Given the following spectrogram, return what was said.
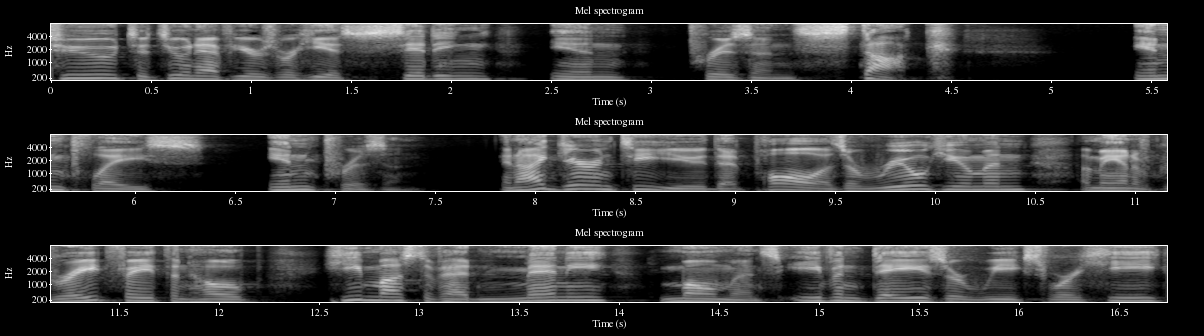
Two to two and a half years where he is sitting in prison, stuck in place in prison. And I guarantee you that Paul, as a real human, a man of great faith and hope, he must have had many moments, even days or weeks, where he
